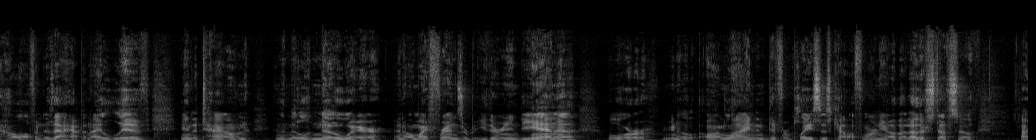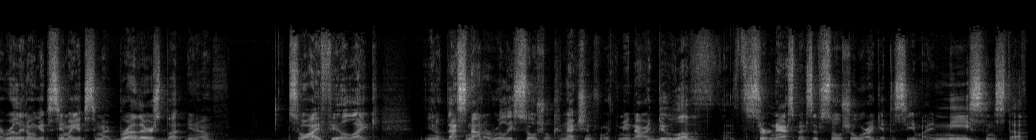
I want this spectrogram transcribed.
how often does that happen? I live in a town in the middle of nowhere, and all my friends are either in Indiana or you know online in different places, California, all that other stuff. So I really don't get to see them. I get to see my brothers, but you know, so I feel like you know that's not a really social connection with me. Now i do love certain aspects of social where i get to see my niece and stuff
